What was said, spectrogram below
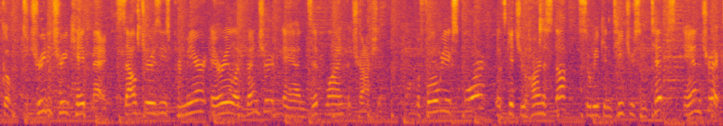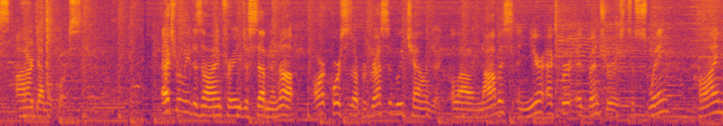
Welcome to Tree to Tree Cape May, South Jersey's premier aerial adventure and zipline attraction. Before we explore, let's get you harnessed up so we can teach you some tips and tricks on our demo course. Expertly designed for ages 7 and up, our courses are progressively challenging, allowing novice and near expert adventurers to swing, climb,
